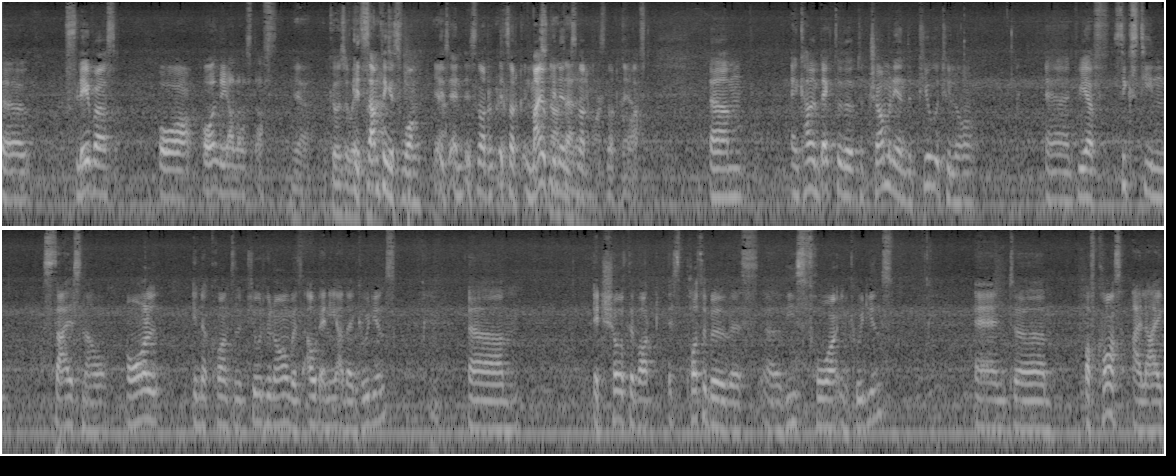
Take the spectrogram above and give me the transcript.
uh, flavors or all the other stuff, Yeah. It goes away. it's something that. is wrong. Yeah. It's, and it's not. It's not. In my It's opinion, that it's not. anymore. It's not Yeah. craft. Um, and coming back to the to Germany and the purity law, and we have 16 styles now, all in accordance to the purity law without any other ingredients. Um, it shows that what is possible with uh, these four ingredients. And um, of course, I like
